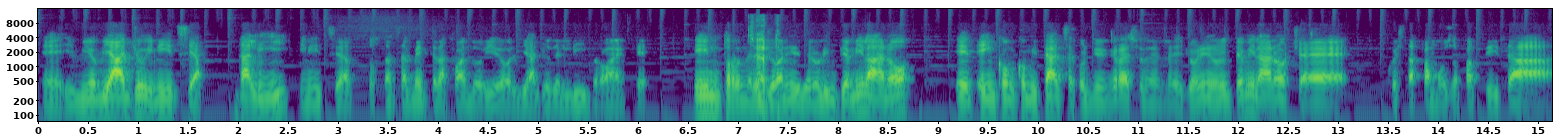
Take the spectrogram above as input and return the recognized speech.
E il mio viaggio inizia da lì, inizia sostanzialmente da quando io, il viaggio del libro anche, entro nelle certo. giovanili dell'Olimpia Milano e, e, in concomitanza col mio ingresso nelle giovanili dell'Olimpia Milano c'è questa famosa partita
